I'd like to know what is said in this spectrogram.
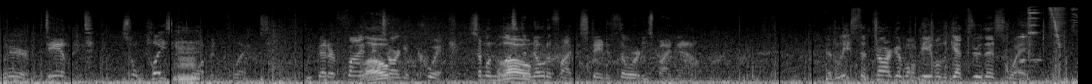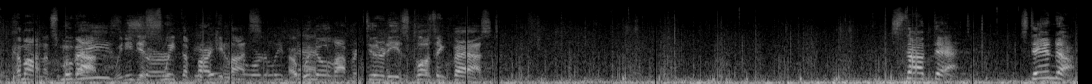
Clear. Damn it. This whole place is hmm. up in flames. We better find Hello? the target quick. Someone must have notified the state authorities by now. At least the target won't be able to get through this way. Come on, let's move out. We need to sweep the parking lots. Our window of opportunity is closing fast. Stop that! Stand up!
